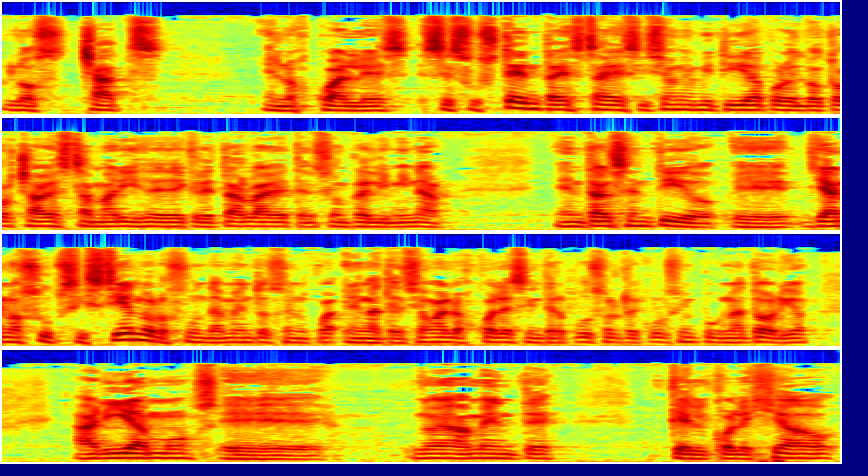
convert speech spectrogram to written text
los chats en los cuales se sustenta esta decisión emitida por el doctor Chávez Tamariz de decretar la detención preliminar. En tal sentido, eh, ya no subsistiendo los fundamentos en, atención a los cuales se interpuso el recurso impugnatorio, haríamos eh, nuevamente que el colegiado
